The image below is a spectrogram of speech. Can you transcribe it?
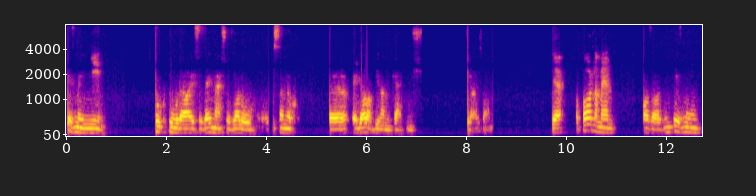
intézményi struktúra és az egymáshoz való viszonyok egy alapdinamikát is rajzol. De a parlament az az intézmény,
